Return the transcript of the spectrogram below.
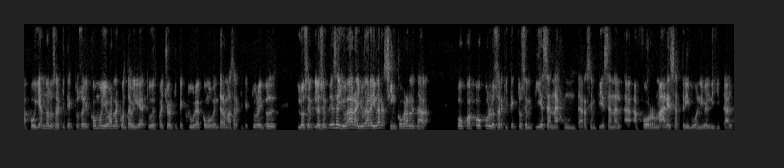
apoyando a los arquitectos. Oye, ¿cómo llevar la contabilidad de tu despacho de arquitectura? ¿Cómo vender más arquitectura? Entonces, los, em, los empieza a ayudar, ayudar, ayudar sin cobrarles nada. Poco a poco los arquitectos empiezan a juntar, se empiezan a, a formar esa tribu a nivel digital.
